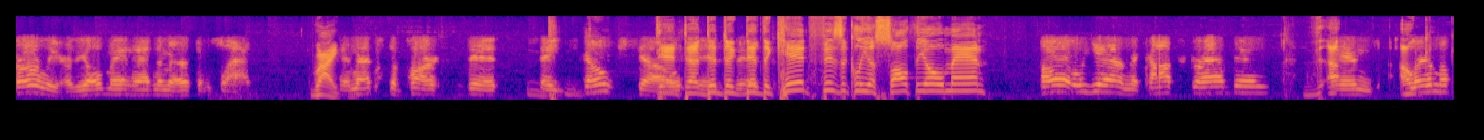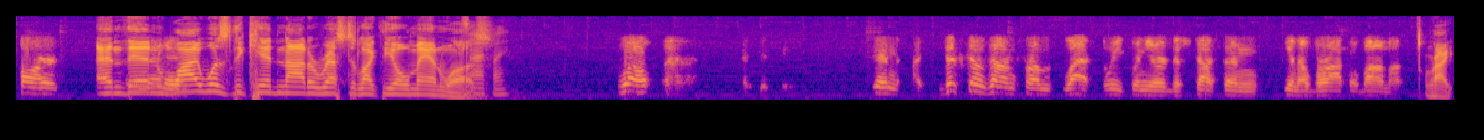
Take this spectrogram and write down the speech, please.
earlier. The old man had an American flag, Right. and that's the part that they don't show. Did uh, did the that- did the kid physically assault the old man? Oh yeah, and the cops grabbed him Th- uh, and oh. split him apart. and then yeah. why was the kid not arrested like the old man was? exactly Well, and this goes on from last week when you were discussing, you know, Barack Obama. Right.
